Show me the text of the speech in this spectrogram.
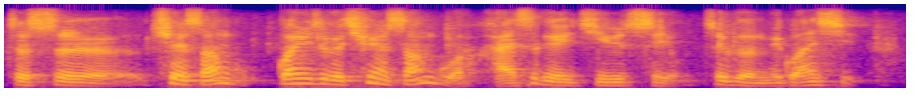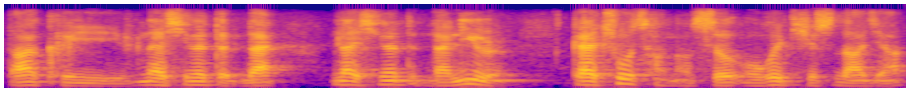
这是券商股，关于这个券商股还是可以继续持有，这个没关系，大家可以耐心的等待，耐心的等待利润，该出场的时候我会提示大家。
